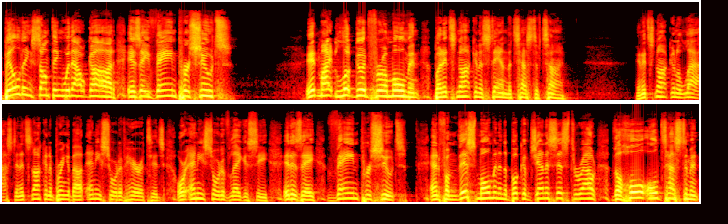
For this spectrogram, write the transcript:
Building something without God is a vain pursuit. It might look good for a moment, but it's not going to stand the test of time. And it's not going to last, and it's not going to bring about any sort of heritage or any sort of legacy. It is a vain pursuit. And from this moment in the book of Genesis throughout the whole Old Testament,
